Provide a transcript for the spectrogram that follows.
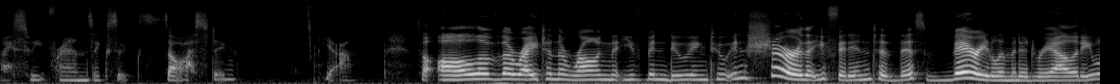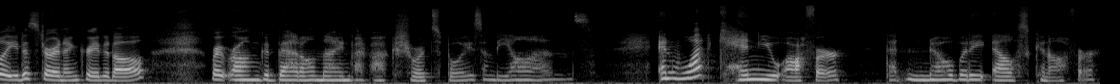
my sweet friends. It's exhausting. Yeah. So, all of the right and the wrong that you've been doing to ensure that you fit into this very limited reality, will you destroy and uncreate it all? Right, wrong, good, bad, all nine, POD POC, shorts, boys, and beyonds. And what can you offer that nobody else can offer?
